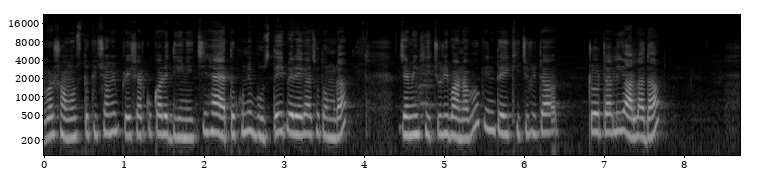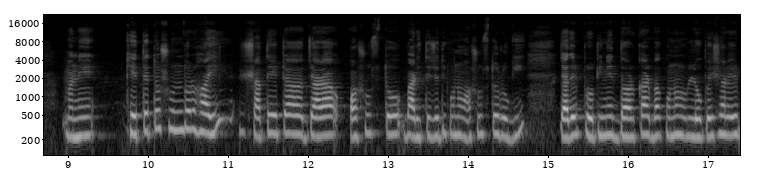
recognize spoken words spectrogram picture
এবার সমস্ত কিছু আমি প্রেশার কুকারে দিয়ে নিচ্ছি। হ্যাঁ এতক্ষণে বুঝতেই পেরে গেছো তোমরা যে আমি খিচুড়ি বানাবো, কিন্তু এই খিচুড়িটা টোটালি আলাদা। মানে খেতে তো সুন্দর হয়ই সাথে এটা যারা অসুস্থ, বাড়িতে যদি কোনো অসুস্থ রুগী, যাদের প্রোটিনের দরকার বা কোনো লো প্রেশারের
